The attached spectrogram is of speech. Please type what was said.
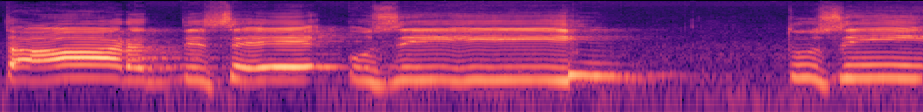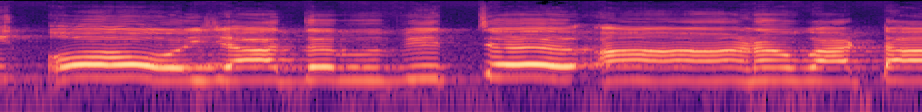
ਤਾਰ ਦਿਸੇ ਉਸੀ, ਤੁਸੀਂ ਉਹ ਯਾਦਵ ਵਿੱਚ ਆਣ ਵਾਟਾ।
